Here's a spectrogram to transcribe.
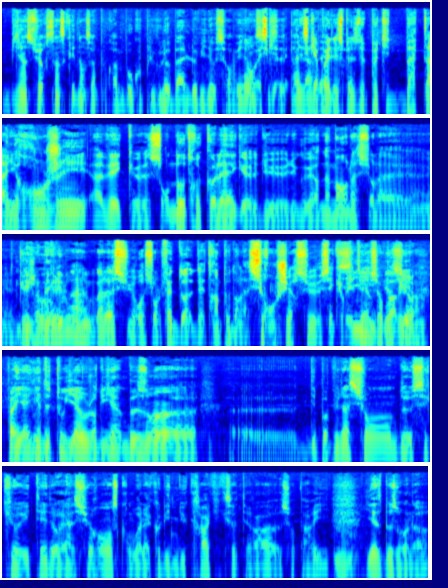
bien sûr, s'inscrit dans un programme beaucoup plus global de vidéosurveillance. Est-ce qu'il n'y a, pas une espèce de petite bataille rangée avec son autre collègue du, gouvernement là sur la hein, voilà sur sur le fait d'être un peu dans la surenchère sécuritaire sur Paris. Hein. il y, a de tout. Il y a aujourd'hui il y a un besoin euh, des populations de sécurité, de réassurance, qu'on voit la colline du crack, etc. Euh, sur Paris. Mhm. Il y a ce besoin-là,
